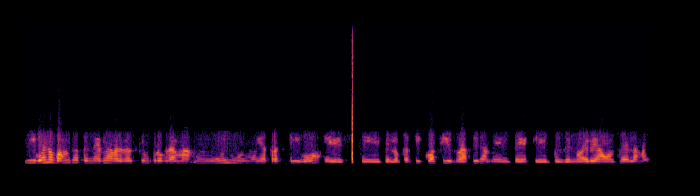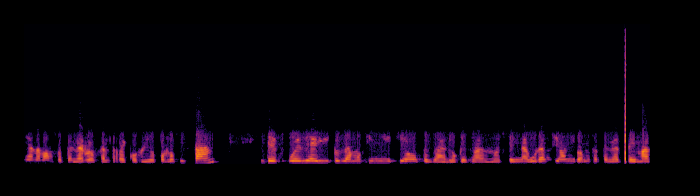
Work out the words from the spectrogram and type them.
y bueno, vamos a tener, la verdad es que un programa muy, muy, muy atractivo. Este, te lo platico así rápidamente, que pues de 9 a 11 de la mañana vamos a tener el recorrido por los stands. Después de ahí, pues damos inicio pues a lo que es nuestra inauguración y vamos a tener temas,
